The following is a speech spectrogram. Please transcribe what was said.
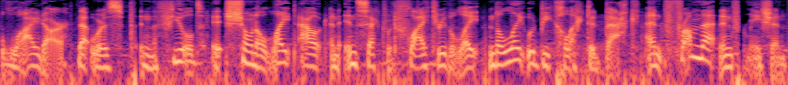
lidar that was in the field. It shone a light out, an insect would fly through the light, and the light would be collected back. And from that information,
